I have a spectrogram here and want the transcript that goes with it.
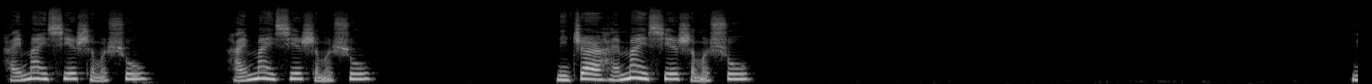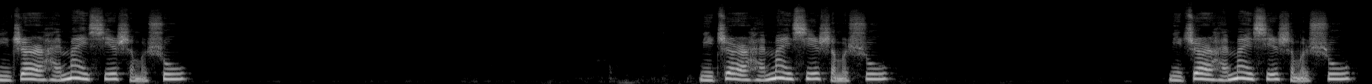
还卖些什么书？还卖些什么书？你这儿还卖些什么书？你这儿还卖些什么书？你这儿还卖些什么书？你这儿还卖些什么书？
